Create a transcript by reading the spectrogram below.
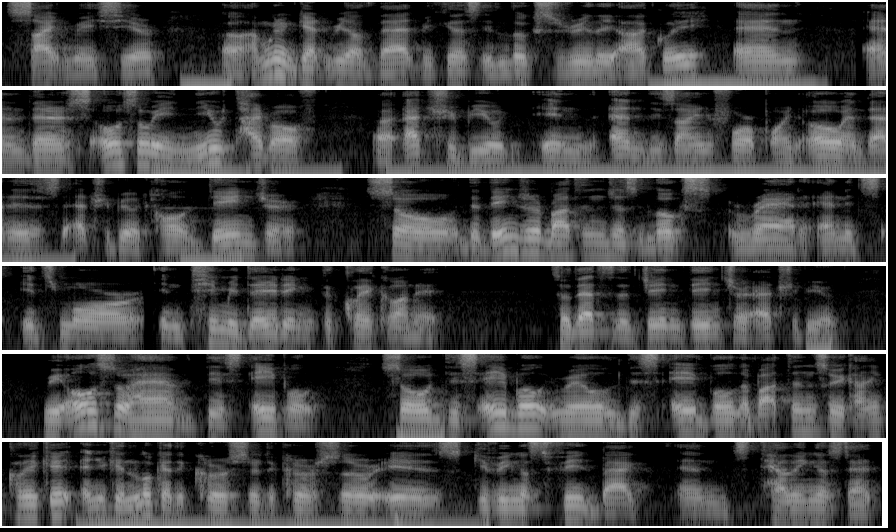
sideways here. Uh, I'm gonna get rid of that because it looks really ugly and and there's also a new type of uh, attribute in Ant Design 4.0 and that is the attribute called danger. So the danger button just looks red and it's it's more intimidating to click on it. So that's the danger attribute. We also have disabled so disable will disable the button so you can click it and you can look at the cursor. The cursor is giving us feedback and telling us that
